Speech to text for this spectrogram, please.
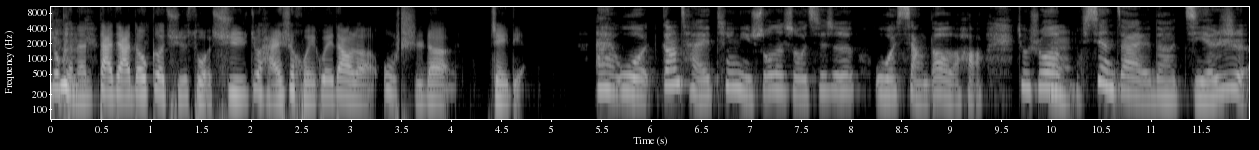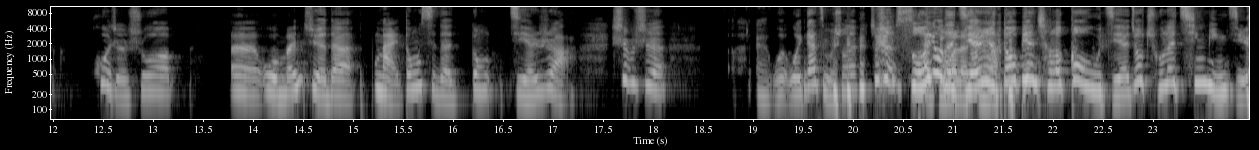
就可能大家都各取所需，就还是回归到了务实的。这一点，哎，我刚才听你说的时候，其实我想到了哈，就说现在的节日，或者说，呃，我们觉得买东西的东节日啊，是不是？哎，我我应该怎么说呢？就是所有的节日都变成了购物节，就除了清明节。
